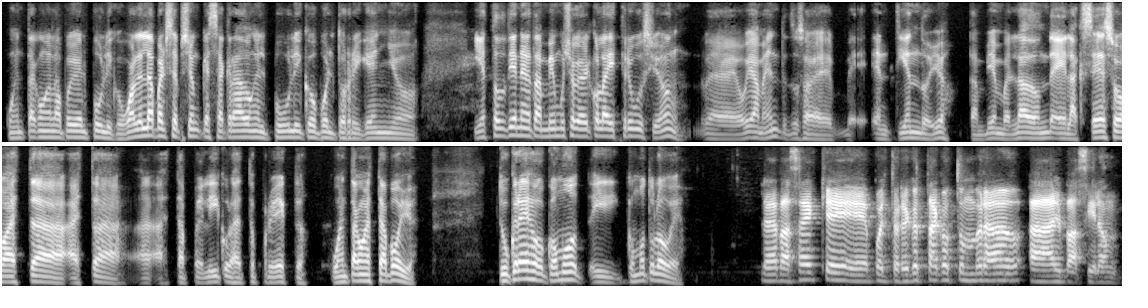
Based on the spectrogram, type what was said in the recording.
¿Cuenta con el apoyo del público? ¿Cuál es la percepción que se ha creado en el público puertorriqueño? Y esto tiene también mucho que ver con la distribución, eh, obviamente, tú sabes, eh, entiendo yo también, ¿verdad? Donde el acceso a, esta, a, esta, a estas películas, a estos proyectos, ¿cuenta con este apoyo? ¿Tú crees o cómo, y cómo tú lo ves? Lo que pasa es que Puerto Rico está acostumbrado al vacilón.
